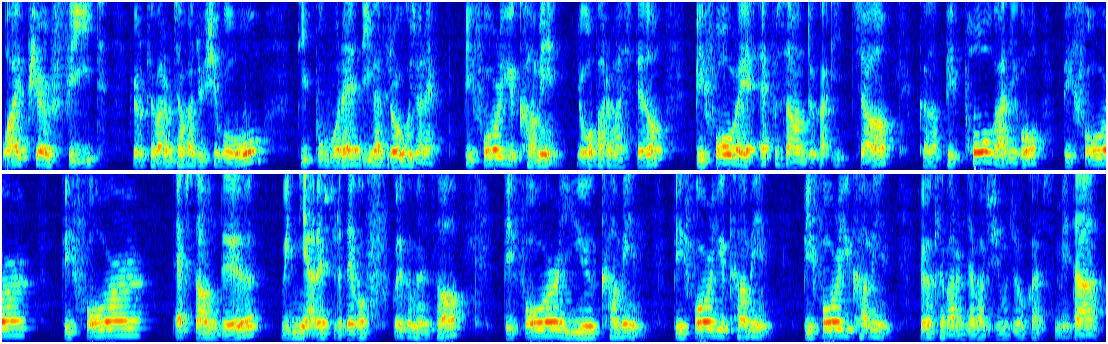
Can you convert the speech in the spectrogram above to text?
wipe your feet 이렇게 발음 잡아주시고 뒷부분에 니가 들어오기 전에 before you come in 요거 발음하실 때도 before에 F 사운드가 있죠. 그래서 before가 아니고 before, before F 사운드 윗니 아랫입술을 대고 훅 긁으면서 before you come in, before you come in, before you come in 이렇게 발음 잡아주시면 좋을 것 같습니다.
